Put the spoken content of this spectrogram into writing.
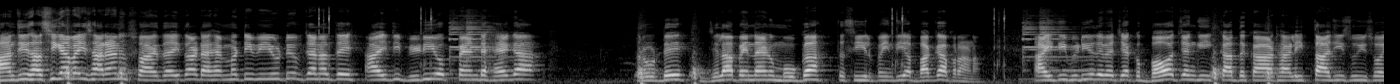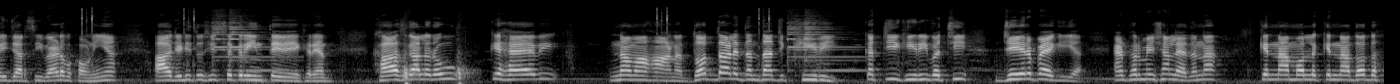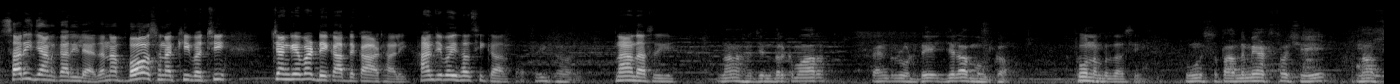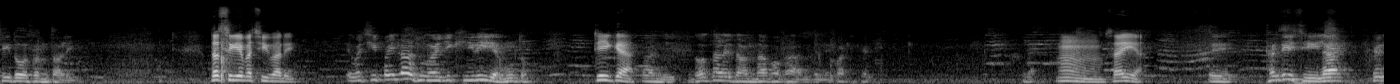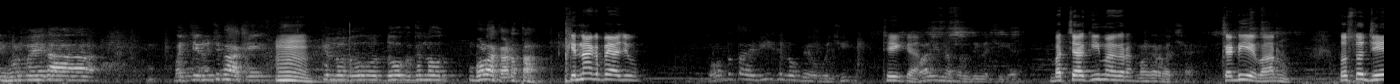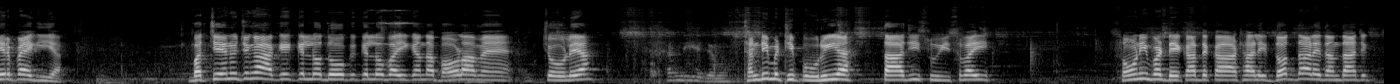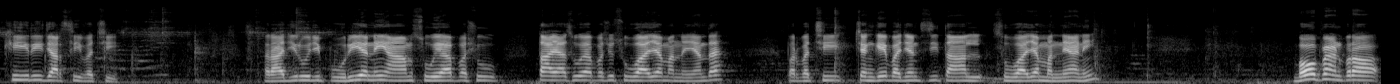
ਹਾਂਜੀ, ਸਤਿ ਸ਼੍ਰੀ ਅਕਾਲ ਬਾਈ ਸਾਰਿਆਂ ਨੂੰ। ਸਵਾਗਤ ਹੈ ਜੀ ਤੁਹਾਡਾ ਹੈਮਰ ਟੀਵੀ YouTube ਚੈਨਲ ਤੇ। ਅੱਜ ਦੀ ਵੀਡੀਓ ਪਿੰਡ ਹੈਗਾ ਰੋਡੇ, ਜ਼ਿਲ੍ਹਾ ਪੈਂਦਾ ਇਹਨੂੰ ਮੋਗਾ, ਤਹਿਸੀਲ ਪੈਂਦੀ ਆ ਬਾਗਾ ਪੁਰਾਣਾ। ਅੱਜ ਦੀ ਵੀਡੀਓ ਦੇ ਵਿੱਚ ਇੱਕ ਬਹੁਤ ਚੰਗੀ ਕੱਦ ਕਾਠ ਵਾਲੀ ਤਾਜੀ ਸੂਈ ਸਵਾਈ ਜਰਸੀ ਵੈੜ ਵਿਖਾਉਣੀ ਆ। ਆ ਜਿਹੜੀ ਤੁਸੀਂ ਸਕਰੀਨ ਤੇ ਵੇਖ ਰਹੇ ਆ। ਖਾਸ ਗੱਲ ਰਹੂ ਕਿ ਹੈ ਵੀ ਨਵਾਂ ਹਾਨ ਦੁੱਧ ਵਾਲੇ ਦੰਦਾਂ 'ਚ ਖੀਰੀ, ਕੱਚੀ ਖੀਰੀ ਬੱਚੀ ਜੇਰ ਪੈ ਗਈ ਆ। ਇਨਫੋਰਮੇਸ਼ਨ ਲੈ ਦੇਣਾ ਕਿੰਨਾ ਮੁੱਲ ਕਿੰਨਾ ਦੁੱਧ ਸਾਰੀ ਜਾਣਕਾਰੀ ਲੈ ਦੇਣਾ ਬਹੁਤ ਸੁਨੱਖੀ ਵੱਛੀ ਚੰਗੇ ਵੱਡੇ ਕੱਦ ਕਾਠ ਵਾਲੀ। ਹਾਂਜੀ ਬਾਈ ਸਤਿ ਸ਼੍ਰੀ ਅਕਾਲ। ਸ੍ਰੀ ਅਕਾਲ। ਨਾਂ ਦੱਸ ਦਈਏ। ਨਾ ਹਰਜਿੰਦਰ ਕੁਮਾਰ ਪਿੰਡ ਰੋਡੇ ਜ਼ਿਲ੍ਹਾ ਮੋਗਾ। ਫੋਨ ਨੰਬਰ ਦੱਸ ਜੀ ਫੋਨ 97806 79247 ਦੱਸੀਏ ਵੱਛੀ ਬਾਰੇ। ਇਹ ਵੱਛੀ ਪਹਿਲਾ ਸੂਆ ਜੀ ਖੀਰੀ ਹੈ ਮੂੰਹ ਤੋਂ। ਠੀਕ ਹੈ। ਹਾਂਜੀ ਦੁੱਧ ਵਾਲੇ ਦੰਦ ਦਾ ਬਖਾਰ ਦਿੰਨੇ ਪੱਟ ਕੇ। ਲੈ, ਹੂੰ ਸਹੀ ਆ। ਤੇ ਠੰਡੀ ਸੀਲ ਹੈ ਜਿਹੜੀ ਹੁਣ ਮੈਂ ਇਹਦਾ ਬੱਚੇ ਨੂੰ ਝਗਾ ਕੇ ਹੂੰ। ਕਿਲੋ 2 2 ਕਿਲੋ ਬੋਲਾ ਕੱਢਤਾ। ਕਿੰਨਾ ਕੁ ਪਿਆ ਜੂ? ਦੁੱਧ ਤਾਂ ਇਹ 20 ਕਿਲੋ ਪਿਓ ਵੱਛੀ ਠੀਕ ਹੈ ਬਾਹਲੀ ਨਸਲ ਦੀ ਵੱਛੀ ਹੈ। ਬੱਚਾ ਕੀ ਮਗਰ? ਮਗਰ ਬੱਚਾ ਹੈ। ਕੱਢੀਏ ਬਾਹਰ ਨੂੰ। ਦੋਸਤੋ ਜੇਰ ਪੈ ਗਈ ਆ। ਬੱਚੇ ਨੂੰ ਚੰਗਾ ਕੇ ਕਿਲੋ 2 ਕਿਲੋ ਬਾਈ ਕਹਿੰਦਾ ਬੌਲਾ ਮੈਂ ਚੋਲਿਆ। ਠੰਡੀ ਹੈ ਜਮੂ। ਠੰਡੀ ਮਿੱਠੀ ਪੂਰੀ ਆ ਤਾਜੀ ਸੂਈ ਸਵਾਈ। ਸੋਹਣੀ ਵੱਡੇ ਕੱਦ ਕਾਠ ਵਾਲੀ ਦੁੱਧ ਵਾਲੇ ਦੰਦਾਂ 'ਚ ਖੀਰੀ ਜਰਸੀ ਵੱਛੀ। ਰਾਜੀ ਰੂਜੀ ਪੂਰੀ ਹੈ, ਨਹੀਂ ਆਮ ਸੂਆ ਪਸ਼ੂ ਤਾਇਆ ਸੂਆ ਪਸ਼ੂ ਸੂਆ ਜਿਹਾ ਮੰਨਿਆ ਜਾਂਦਾ। ਪਰ ਵੱਛੀ ਚੰਗੇ ਵਜਨ 'ਚ ਸੀ ਤਾਂ ਸੂਆ ਜਿਹਾ ਮੰਨਿਆ ਨਹੀਂ। ਬਹੁਤ ਭੈਣ ਭਰਾ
